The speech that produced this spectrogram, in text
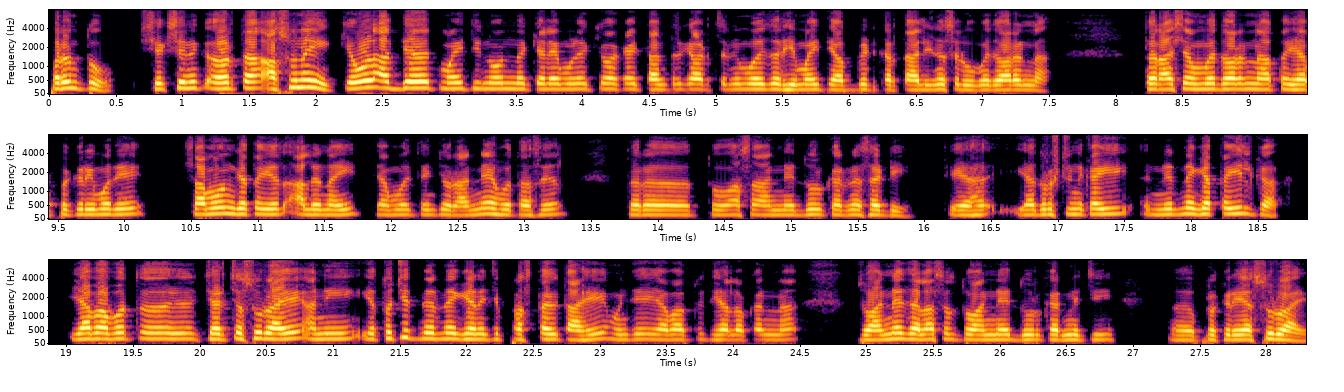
परंतु शैक्षणिक अर्थ असूनही केवळ अद्ययावत माहिती नोंद न केल्यामुळे किंवा काही तांत्रिक अडचणीमुळे जर ही माहिती अपडेट करता आली नसेल उमेदवारांना तर अशा उमेदवारांना आता ह्या प्रक्रियेमध्ये सामावून घेता येत आलं नाही. त्यामुळे त्यांच्यावर अन्याय होत असेल तर तो असा अन्याय दूर करण्यासाठी ते या दृष्टीने काही निर्णय घेता येईल का? याबाबत चर्चा सुरू आहे आणि यथोचित निर्णय घेण्याचे प्रस्तावित आहे. म्हणजे याबाबतीत ह्या लोकांना जो अन्याय झाला असेल तो अन्याय दूर करण्याची प्रक्रिया सुरू आहे.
